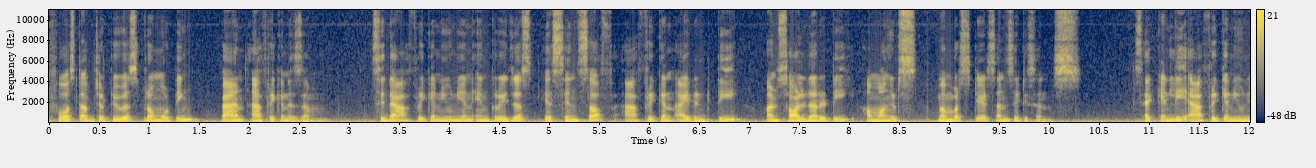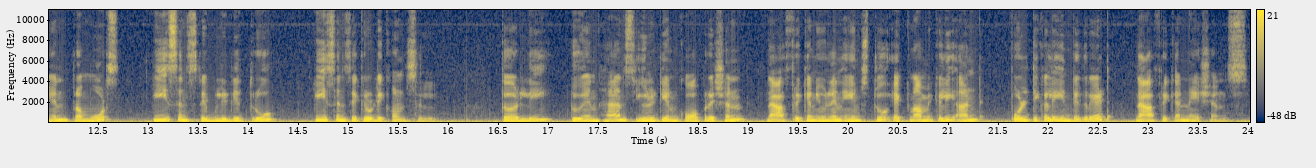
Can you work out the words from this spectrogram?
first objective is promoting Pan Africanism. See, the African Union encourages a sense of African identity and solidarity among its member states and citizens. Secondly, African Union promotes peace and stability through Peace and Security Council. Thirdly, to enhance unity and cooperation, the African Union aims to economically and politically integrate the African nations.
